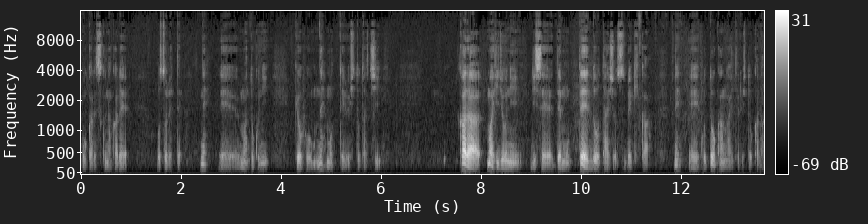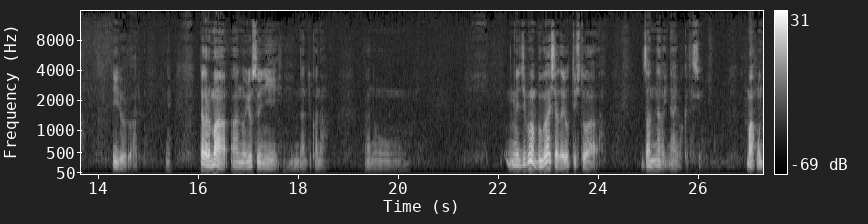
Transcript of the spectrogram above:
多かれ少なかれ恐れてね、えーまあ、特に恐怖を、ね、持っている人たちから、まあ、非常に理性でもってどう対処すべきか。ねえーことを考えてる人からいろいろある、ね、だからまああの要するになんていうかなあの、ね、自分は部外者だよっていう人は残念ながらいないわけですよ。まあほん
